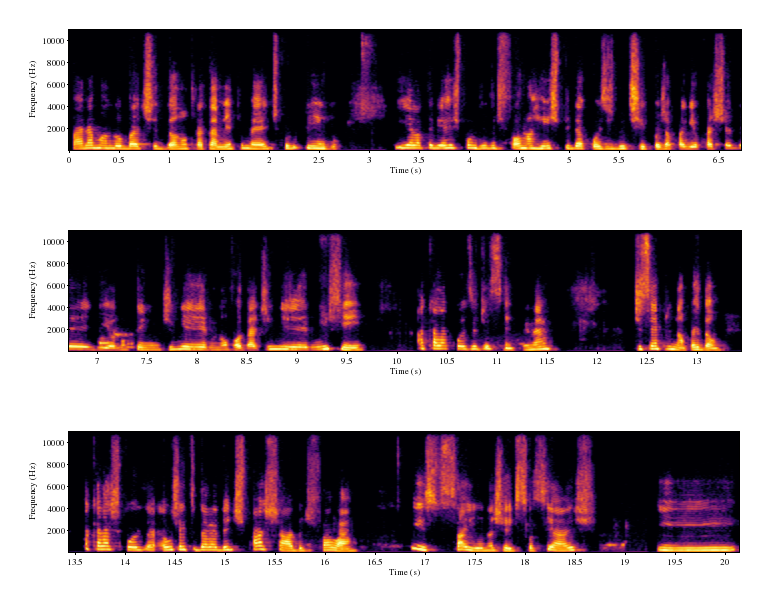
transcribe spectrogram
para Manu Batidão no tratamento médico do Pingo e ela teria respondido de forma ríspida coisas do tipo: eu já paguei o cachê dele, eu não tenho dinheiro, não vou dar dinheiro, enfim, aquela coisa de sempre, né? De sempre não, perdão. Aquelas coisas, é o jeito dela bem despachado de falar. E isso saiu nas redes sociais e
